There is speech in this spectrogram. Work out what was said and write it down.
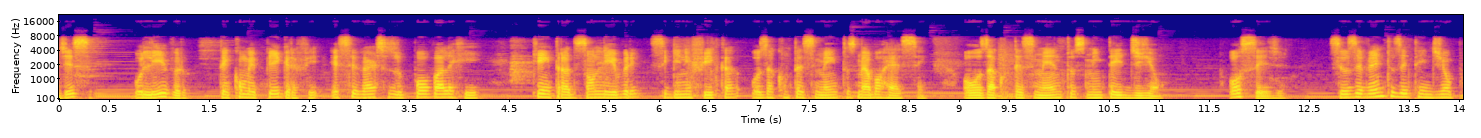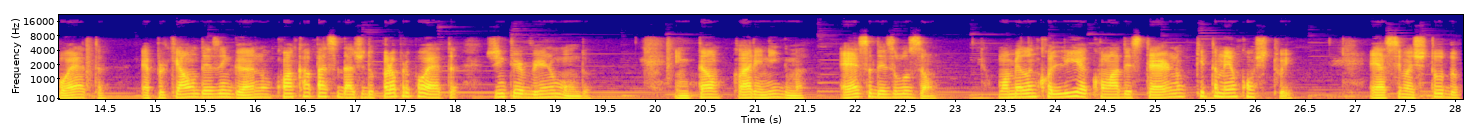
disso, o livro tem como epígrafe esse verso do Paul Valéry, que em tradução livre significa Os acontecimentos me aborrecem, ou Os acontecimentos me entediam. Ou seja, se os eventos entendiam o poeta, é porque há um desengano com a capacidade do próprio poeta de intervir no mundo. Então, Claro Enigma é essa desilusão, uma melancolia com o lado externo que também o constitui. É, acima de tudo,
